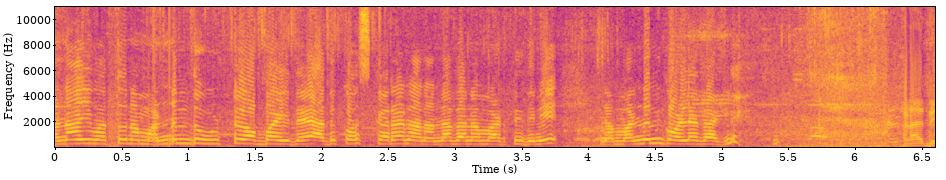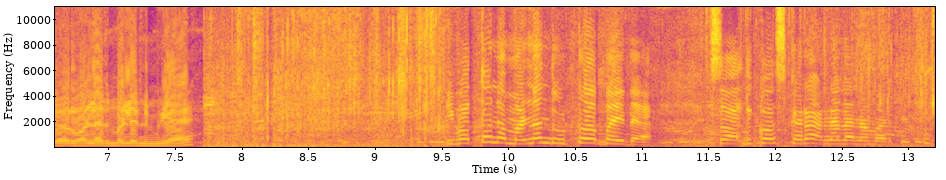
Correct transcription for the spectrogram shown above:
ಅಣ್ಣ, ಇವತ್ತು ನಮ್ಮ ಅಣ್ಣಂದು ಹುಟ್ಟು ಹಬ್ಬ ಇದೆ, ಅದಕ್ಕೋಸ್ಕರ ನಾನು ಅನ್ನದಾನ ಮಾಡ್ತಿದ್ದೀನಿ. ನಮ್ಮ ಅಣ್ಣನ್ಗೆ ಒಳ್ಳೇದಾಗ್ಲಿ. ಅಣ್ಣ, ದೇವ್ರು ಒಳ್ಳೇದ್ ಮಾಡಿ ನಿಮಗೆ. ಇವತ್ತು ನಮ್ಮ ಅಣ್ಣಂದು ಹುಟ್ಟು ಹಬ್ಬ ಇದೆ. ಸೊ ಅದಕ್ಕೋಸ್ಕರ ಅನ್ನದಾನ ಮಾಡ್ತಿದ್ದೀನಿ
